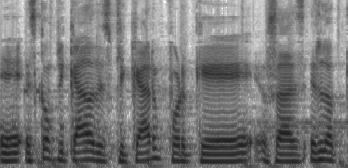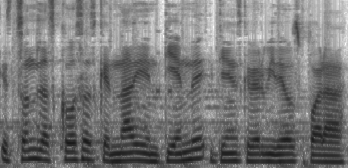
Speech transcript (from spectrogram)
Eh, es complicado de explicar porque, o sea, es lo, son las cosas que nadie entiende y tienes que ver videos para,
